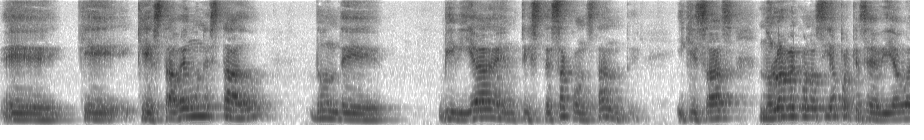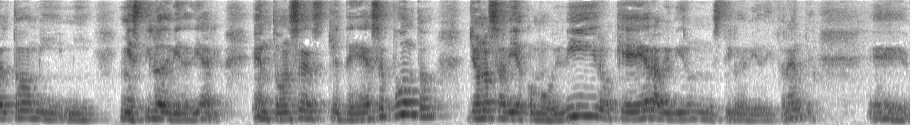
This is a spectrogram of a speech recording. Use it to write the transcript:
eh, que, que, estaba en un estado donde vivía en tristeza constante y quizás no lo reconocía porque se había vuelto mi, mi, mi, estilo de vida diario. Entonces, desde ese punto, yo no sabía cómo vivir o qué era vivir un estilo de vida diferente. Eh,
